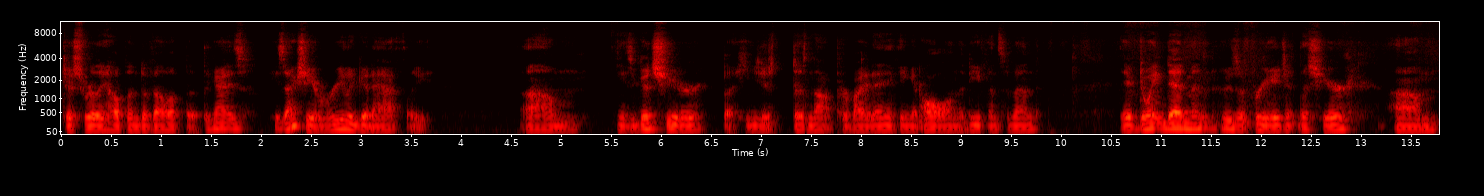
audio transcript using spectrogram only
just really help him develop. But the guy's he's actually a really good athlete. Um, he's a good shooter, but he just does not provide anything at all on the defensive end. They have Dewayne Dedmon, who's a free agent this year. Um,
